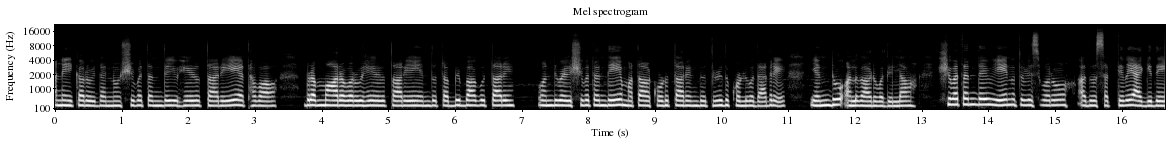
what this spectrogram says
ಅನೇಕರು ಇದನ್ನು ಶಿವ ತಂದೆಯು ಹೇಳುತ್ತಾರೆಯೇ ಅಥವಾ ಬ್ರಹ್ಮಾರವರು ಹೇಳುತ್ತಾರೆಯೇ ಎಂದು ತಬ್ಬಿಬ್ಬಾಗುತ್ತಾರೆ. ಒಂದು ವೇಳೆ ಶಿವ ತಂದೆಯೇ ಮತ ಕೊಡುತ್ತಾರೆಂದು ತಿಳಿದುಕೊಳ್ಳುವುದಾದರೆ ಎಂದೂ ಅಲುಗಾಡುವುದಿಲ್ಲ. ಶಿವ ತಂದೆಯು ಏನು ತಿಳಿಸುವರೋ ಅದು ಸತ್ಯವೇ ಆಗಿದೆ.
